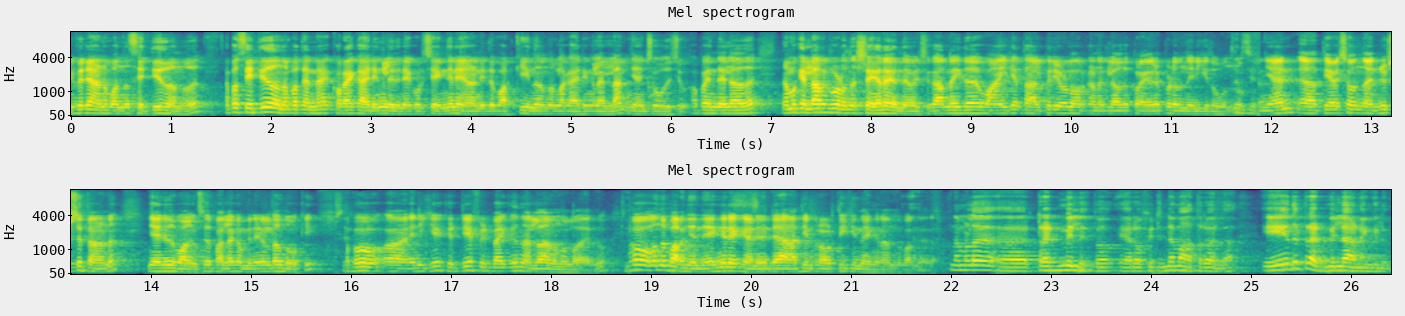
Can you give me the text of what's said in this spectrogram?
ഇവരാണ് വന്ന് സെറ്റ് ചെയ്ത് തന്നത്. അപ്പോൾ സെറ്റ് ചെയ്ത് തന്നപ്പോൾ തന്നെ കുറേ കാര്യങ്ങൾ ഇതിനെക്കുറിച്ച് എങ്ങനെയാണ് ഇത് വർക്ക് ചെയ്യുന്നത് എന്നുള്ള കാര്യങ്ങളെല്ലാം ഞാൻ ചോദിച്ചു. അപ്പോൾ എന്തായാലും അത് നമുക്ക് എല്ലാവർക്കും കൂടെ ഒന്ന് ഷെയർ ചെയ്യുന്ന വെച്ചു. കാരണം ഇത് വാങ്ങിക്കാൻ താല്പര്യമുള്ളവർക്കാണെങ്കിലും അത് പ്രയോജനപ്പെടുമെന്ന് എനിക്ക് തോന്നുന്നു. ഞാൻ അത്യാവശ്യം ഒന്ന് അന്വേഷിച്ചിട്ടാണ് ഞാനിത് വാങ്ങിച്ചത്. പല കമ്പനികളുടെ നോക്കി. അപ്പോൾ എനിക്ക് കിട്ടിയ ഫീഡ്ബാക്ക് നല്ലതാണെന്നുള്ളതായിരുന്നു. അപ്പോൾ ഒന്ന് പറഞ്ഞു തന്നെ എങ്ങനെയൊക്കെയാണ് ഇതിന്റെ ആദ്യം പ്രവർത്തിക്കുന്നത് എങ്ങനെയാണെന്ന് പറഞ്ഞത് നമ്മൾ ട്രെഡ്മിൽ ഇപ്പോൾ എയറോഫിറ്റിന്റെ മാത്രമല്ല ഏത് ട്രെഡ്മില്ലാണെങ്കിലും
